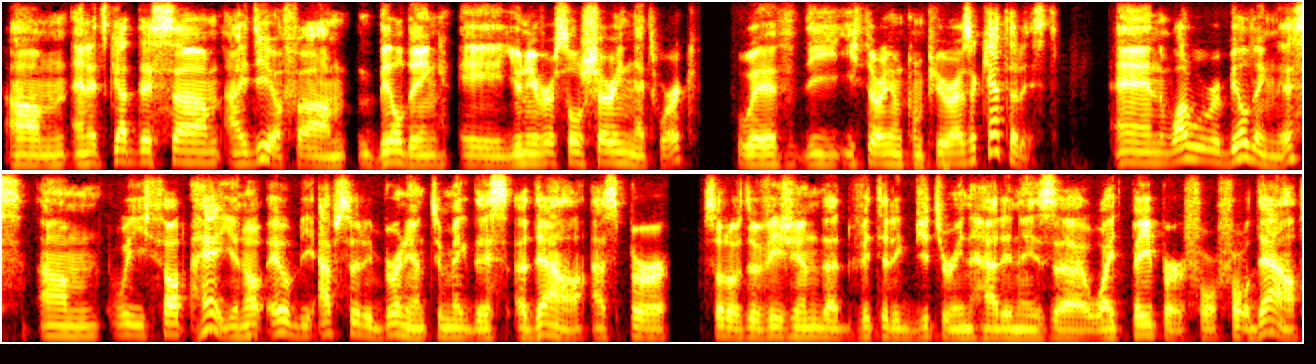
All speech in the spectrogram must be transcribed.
Um, and it's got this um, idea of um, building a universal sharing network with the Ethereum computer as a catalyst. And while we were building this, um, we thought, hey, you know, it would be absolutely brilliant to make this a DAO as per sort of the vision that Vitalik Buterin had in his uh, white paper for, for DAO.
